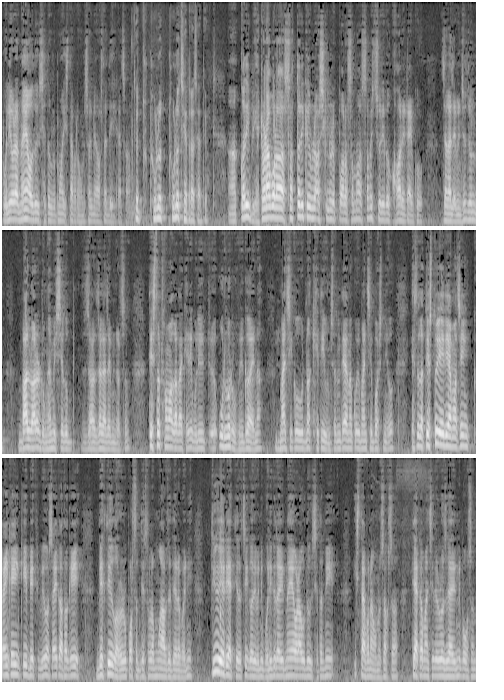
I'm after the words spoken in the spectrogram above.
भोलि एउटा नयाँ औद्योगिक क्षेत्रको रूपमा स्थापना हुन सक्ने अवस्था देखेका छौँ त्यो ठुलो ठुलो क्षेत्र छ त्यो। करिब हेटौडाबाट सत्तरी किलोमिटर अस्सी किलोमिटर परसम्म सबै चुरेको खरे टाइपको जग्गा जमिन छ जुन बालुवा र ढुङ्गा मिसिएको जग्गा जमिनहरू छन् त्यस्तो ठाउँमा गर्दाखेरि भोलि उर्वर भूमि गएन मान्छेको न खेती हुन्छ त्यहाँ न कोही मान्छे बस्ने हो। यस्तो त्यस्तो एरियामा चाहिँ कहीँ कहीँ केही व्यक्ति व्यवसायिक अथवा केही व्यक्तिगत घरहरू पर्छन् त्यस्तोलाई मुआवजा दिएर भने त्यो एरियातिर चाहिँ गऱ्यो भने भोलिको लागि नयाँ एउटा उद्योग क्षेत्र नै स्थापना हुनसक्छ। त्यहाँका मान्छेले रोजगारी नै पाउँछन्।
